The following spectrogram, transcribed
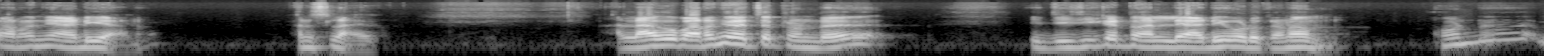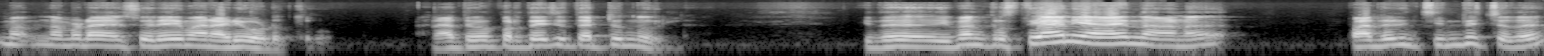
പറഞ്ഞ അടിയാണ്. മനസ്സിലായോ? അല്ലാഹു പറഞ്ഞു വെച്ചിട്ടുണ്ട് ഈ ജിജിക്കെട്ട് നല്ല അടി കൊടുക്കണം. അതുകൊണ്ട് നമ്മുടെ സുലൈമാൻ അടി കൊടുത്തു. അതിനകത്ത് പ്രത്യേകിച്ച് തെറ്റൊന്നുമില്ല. ഇത് ഇവൻ ക്രിസ്ത്യാനിയായെന്നാണ് പലരും ചിന്തിച്ചത്.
